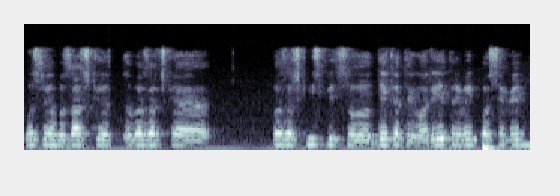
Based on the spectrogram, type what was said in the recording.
освен возачки возачка возачки испит со Д категорија, треба и посебен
